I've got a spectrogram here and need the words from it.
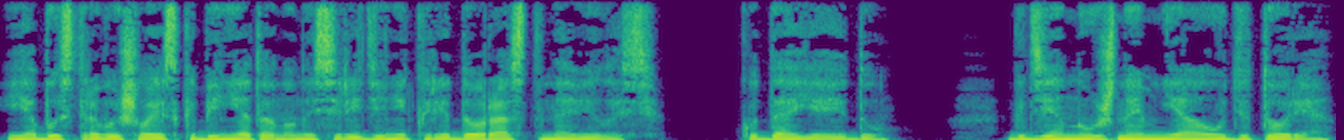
Я быстро вышла из кабинета, но на середине коридора остановилась. Куда я иду? Где нужная мне аудитория?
